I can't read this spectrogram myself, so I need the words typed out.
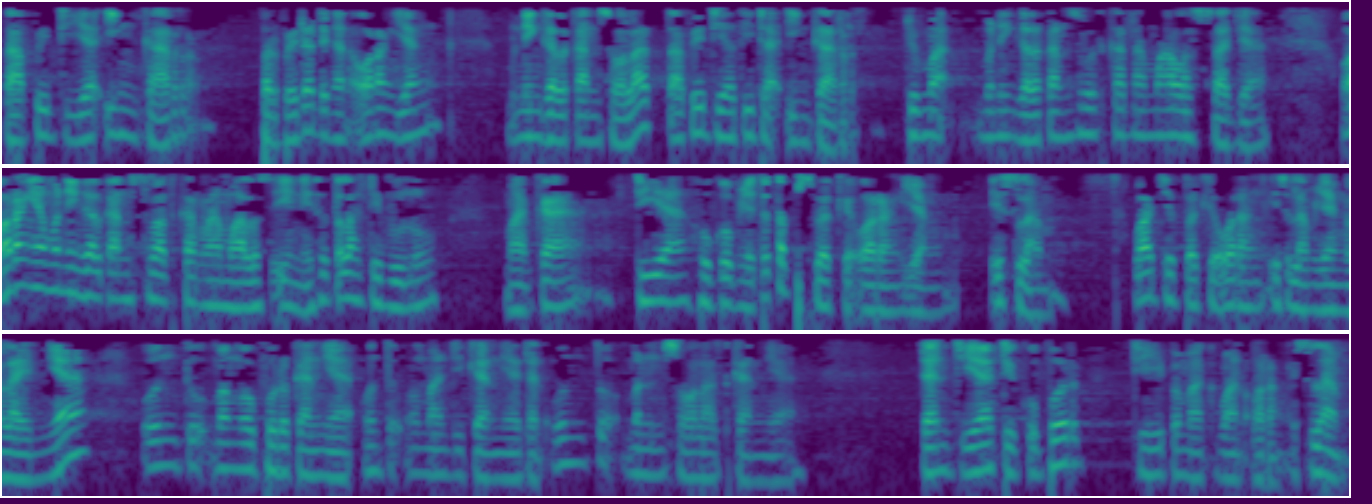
tapi dia ingkar. Berbeda dengan orang yang meninggalkan sholat, tapi dia tidak ingkar. Cuma meninggalkan sholat karena malas saja. Orang yang meninggalkan sholat karena malas ini setelah dibunuh, maka dia hukumnya tetap sebagai orang yang Islam. Wajib bagi orang Islam yang lainnya untuk menguburkannya, untuk memandikannya, dan untuk mensolatkannya. Dan dia dikubur di pemakaman orang Islam.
